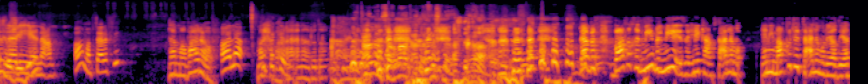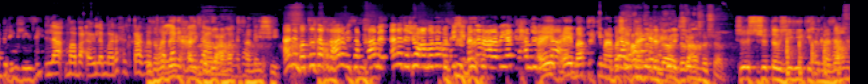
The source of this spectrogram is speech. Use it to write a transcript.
وزاريه؟ نعم آه ما بتعرفي لا ما بعرف. آه لا مرحبا. آه، أنا رضا تعلم شغلات عن نفسنا اصدقاء لا بس بعتقد 100% إذا هيك عم تتعلموا يعني ما كنتوا تتعلموا رياضيات بالإنجليزي؟ لا ما بع... لما رحت تعرف. إذا ما تبيني حالك دلوعه ما بتفهمي شيء أنا بطلت آخذ عربي صف خامس. أنا دلوعه ما بفهم شيء بس أنا عربيات الحمد لله. عيب عيب ما بتحكي مع بشر ثانيين بيحكوا لك شو الخشب شو شو التوجيهي كيف النظام؟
